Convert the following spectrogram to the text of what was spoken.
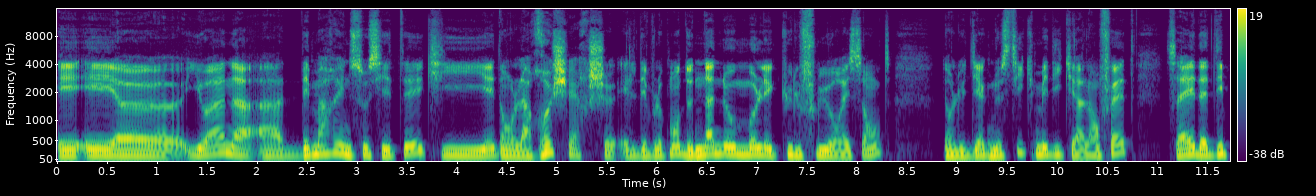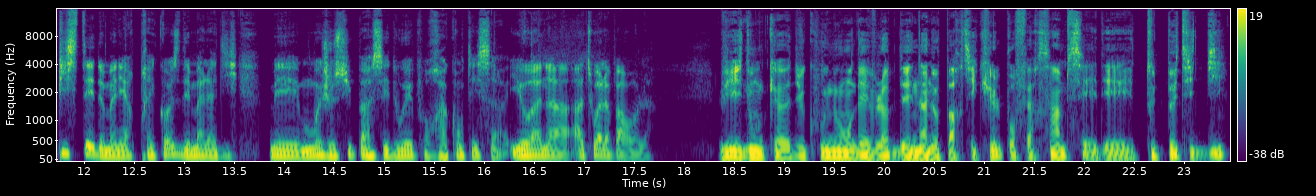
Et, euh, Johan a, démarré une société qui est dans la recherche et le développement de nanomolécules fluorescentes dans le diagnostic médical. En fait, ça aide à dépister de manière précoce des maladies. Mais moi, je ne suis pas assez doué pour raconter ça. Johan, à toi la parole. Oui, donc euh, du coup, nous, on développe des nanoparticules. Pour faire simple, c'est des toutes petites billes.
